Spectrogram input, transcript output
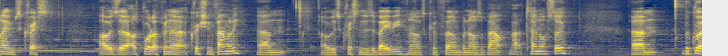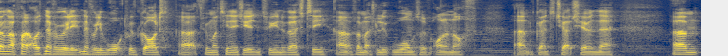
name's Chris. I was uh, I was brought up in a Christian family. Um, I was christened as a baby, and I was confirmed when I was about about ten or so. Um, but growing up, I, was never really never really walked with God uh, through my teenage years and through university. Uh, very much lukewarm, sort of on and off, um, going to church here and there. Um,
